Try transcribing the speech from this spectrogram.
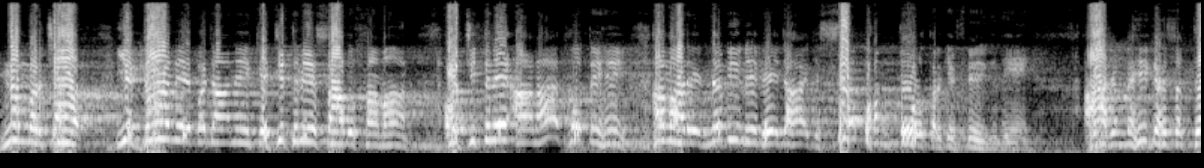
نمبر چار، یہ گانے بجانے کے جتنے ساب و سامان اور جتنے آلات ہوتے ہیں، ہمارے نبی نے بھیجا ہے کہ سب کو ہم توڑ کر کے پھینک دیں۔ آج ہم نہیں کہہ سکتے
